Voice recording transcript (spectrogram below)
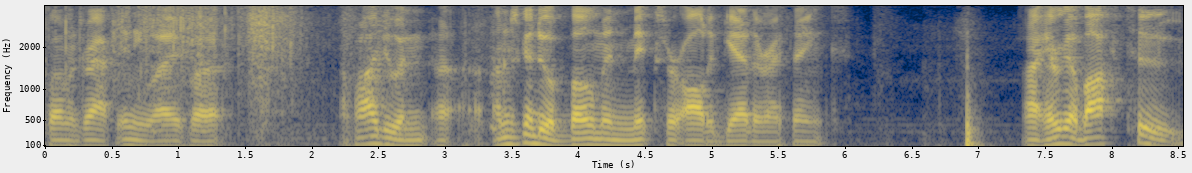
Bowman draft anyway, but I'll probably do an, uh, I'm just gonna do a Bowman mixer all together, I think. Alright, here we go, box two.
